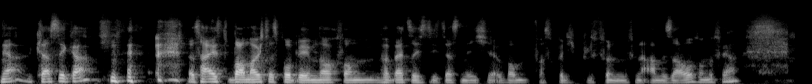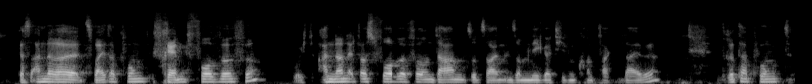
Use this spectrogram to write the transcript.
ja, Klassiker. das heißt, warum habe ich das Problem noch? Warum verbessere ich sich das nicht? Warum, was bin ich für, für eine arme Sau so ungefähr? Das andere, zweiter Punkt, Fremdvorwürfe, wo ich anderen etwas vorwürfe und damit sozusagen in so einem negativen Kontakt bleibe. Dritter Punkt,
